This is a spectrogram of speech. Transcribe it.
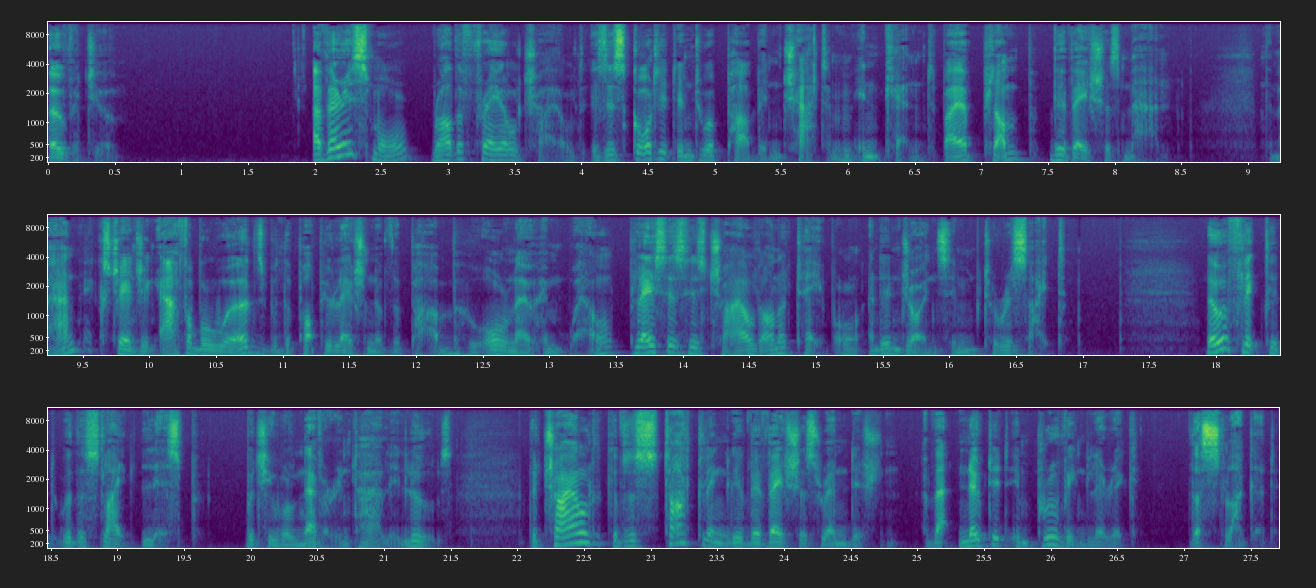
Overture. A very small, rather frail child is escorted into a pub in Chatham, in Kent, by a plump, vivacious man. The man, exchanging affable words with the population of the pub, who all know him well, places his child on a table and enjoins him to recite. Though afflicted with a slight lisp, which he will never entirely lose, the child gives a startlingly vivacious rendition of that noted improving lyric, The Sluggard,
